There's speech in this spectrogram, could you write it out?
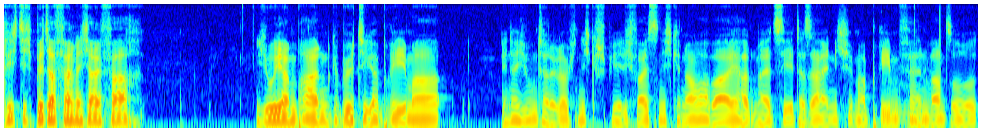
Richtig bitter fand ich einfach Julian Brand, gebürtiger Bremer. In der Jugend hat er, glaube ich, nicht gespielt, ich weiß nicht genau, aber er hat mal erzählt, dass er eigentlich immer Bremen-Fan war und so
